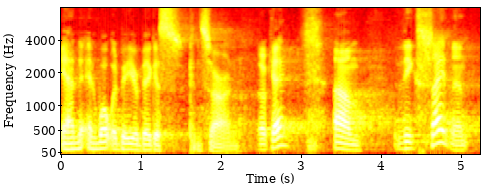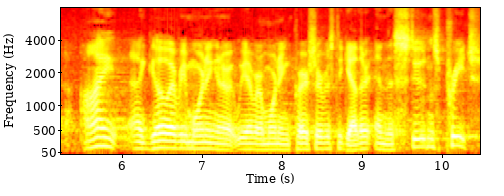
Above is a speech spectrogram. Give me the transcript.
and, and what would be your biggest concern? Okay. Um, the excitement I, I go every morning, and we have our morning prayer service together, and the students preach.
